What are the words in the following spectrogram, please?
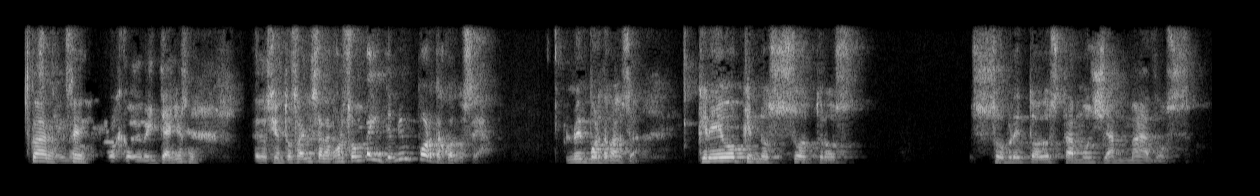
claro, sí. de 20 años, de 200 años a lo mejor son 20, no importa cuándo sea, no importa cuándo sea. Creo que nosotros, sobre todo, estamos llamados,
